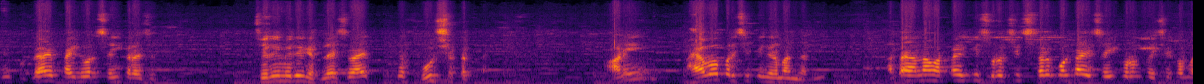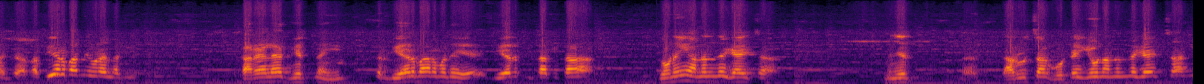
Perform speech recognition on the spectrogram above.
की कुठल्याही फाईलवर सही करायची होती. चिरीमिरी घेतल्याशिवाय ते होऊच शकत नाही. आणि भयावह परिस्थिती निर्माण झाली. आता यांना वाटतंय की सुरक्षित स्थळ कोणता सही करून पैसे कमवायचे. आता बिअर बार निवडायला लागले. कार्यालयात घेत नाही तर बिअर बारमध्ये बिअर पिता पिता दोनही आनंद घ्यायचा. म्हणजे दारूचा घोटे घेऊन आनंद घ्यायचा आणि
